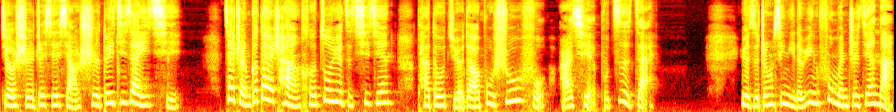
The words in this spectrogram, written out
就是这些小事堆积在一起，在整个待产和坐月子期间，她都觉得不舒服，而且不自在。月子中心里的孕妇们之间呢，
